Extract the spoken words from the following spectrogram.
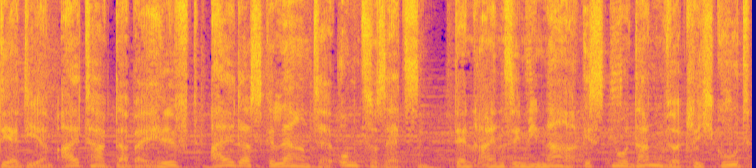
der dir im Alltag dabei hilft, all das Gelernte umzusetzen. Denn ein Seminar ist nur dann wirklich gut,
